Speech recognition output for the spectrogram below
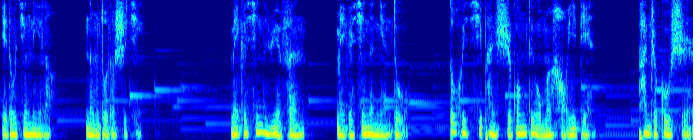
也都经历了那么多的事情。每个新的月份，每个新的年度。都会期盼时光对我们好一点，盼着故事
